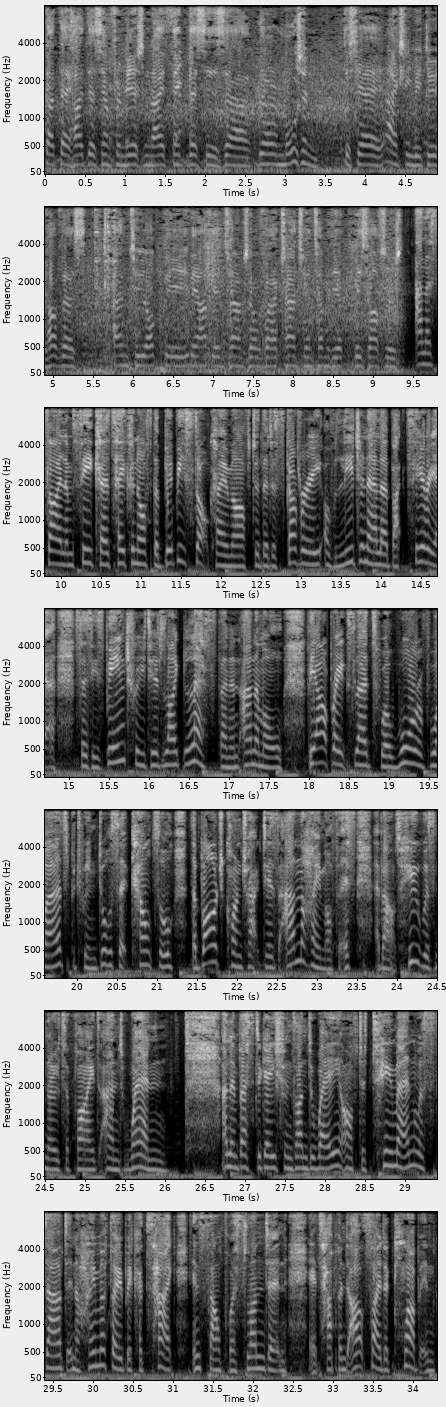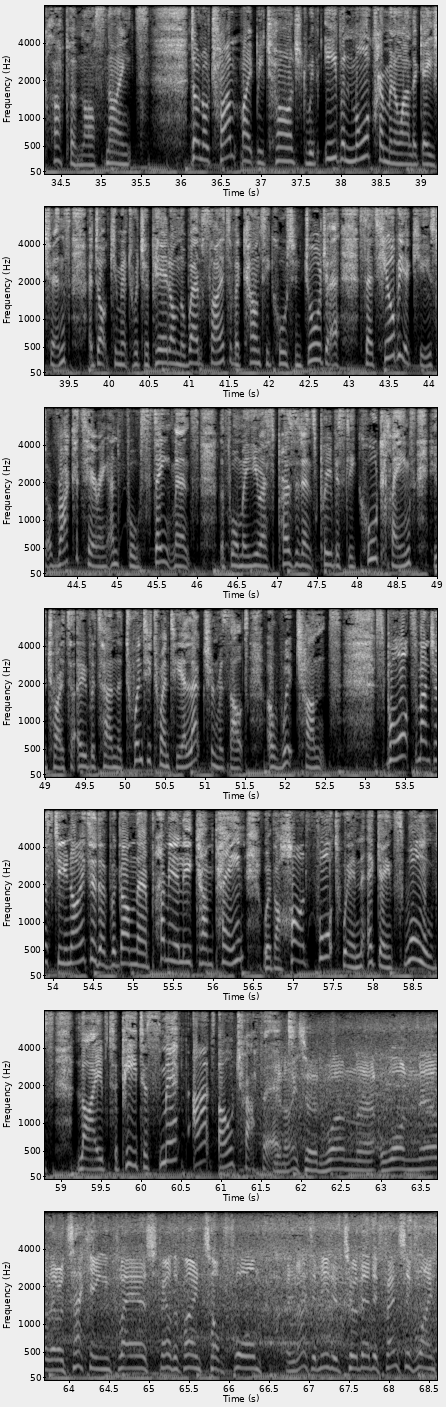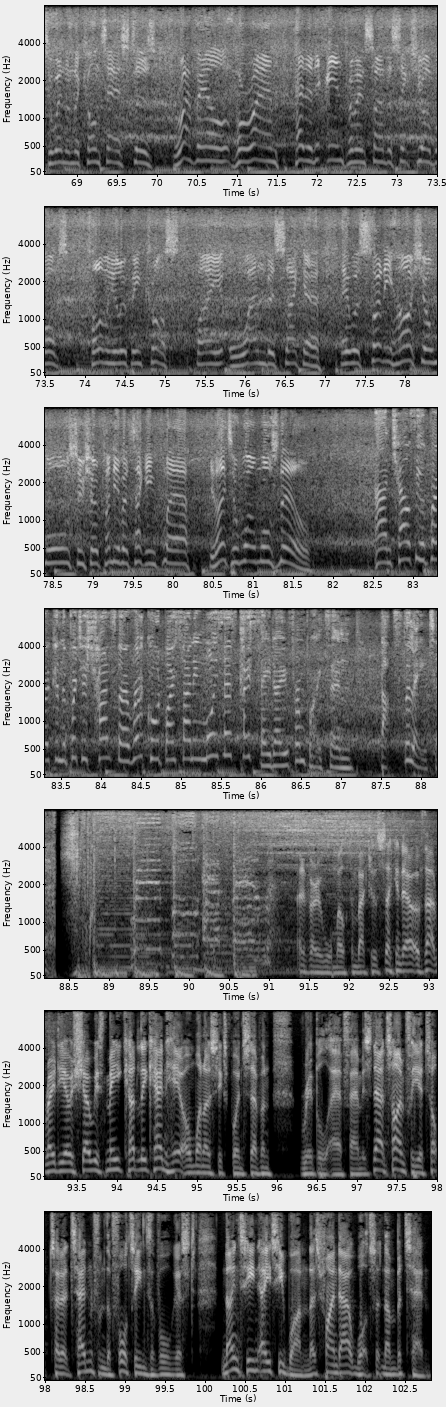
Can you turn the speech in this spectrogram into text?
that they had this information. I think this is uh, their motion to say, actually, we do have this, and to up the, the ante in terms of uh, trying to intimidate police officers. An asylum seeker taken off the Bibby Stockholm after the discovery of Legionella bacteria says he's being treated like less than an animal. The outbreaks led to a war of words between Dorset Council, the barge contractors, and the Home Office about who was notified and when. An investigation's underway after two men were stabbed in a homophobic attack in southwest London. It happened outside a club in Clapham last night. Donald Trump might be charged with even more criminal allegations. A document which appeared on the website of a county court in Georgia said he'll be accused of racketeering and false statements. The former US president's previously called claims he tried to overturn the 2020 election result a witch hunt. Sports, Manchester United have begun their Premier League campaign with a hard-fought win against Wolves. Live to Peter Smith at Old Trafford. United won uh, 1 0. Their attacking players failed to find top form, and United needed to their defensive line to win them the contest as Rafael Varane headed in from inside the six yard box following a looping cross by Wan Bissaka. It was slightly harsh on Wolves, who showed plenty of attacking flair. United 1 Wolves nil. And Chelsea have broken the British transfer record by signing Moises Caicedo from Brighton. That's the latest. And a very warm welcome back to the second hour of that radio show with me, Cuddly Ken, here on 106.7 Ribble FM. It's now time for your top 10 at 10 from the 14th of August, 1981. Let's find out what's at number 10.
